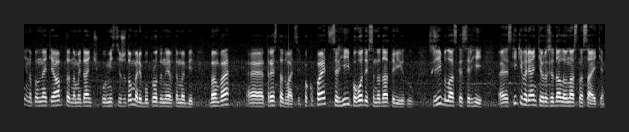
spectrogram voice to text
На планеті авто на майданчику у місті Житомирі був проданий автомобіль BMW е, 320. Покупець Сергій погодився надати відгук. Скажіть, будь ласка, Сергій, е, скільки варіантів розглядали у нас на сайті? Е,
